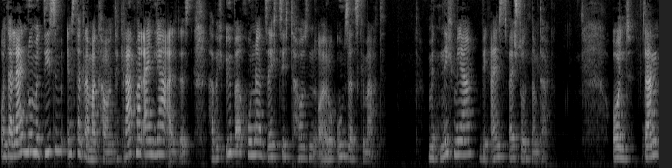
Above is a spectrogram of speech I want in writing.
Und allein nur mit diesem Instagram-Account, der gerade mal ein Jahr alt ist, habe ich über 160.000 Euro Umsatz gemacht. Mit nicht mehr wie ein, zwei Stunden am Tag. Und dann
